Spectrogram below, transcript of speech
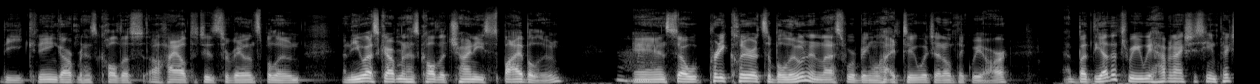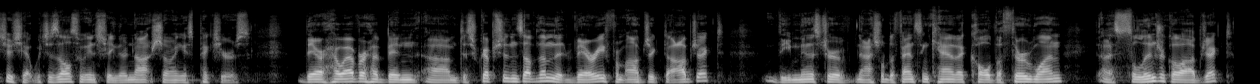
the Canadian government has called us a high altitude surveillance balloon, and the U.S. government has called a Chinese spy balloon. Uh-huh. And so, pretty clear it's a balloon, unless we're being lied to, which I don't think we are. But the other three, we haven't actually seen pictures yet, which is also interesting. They're not showing us pictures. There, however, have been um, descriptions of them that vary from object to object the Minister of National Defense in Canada called the third one a cylindrical object.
